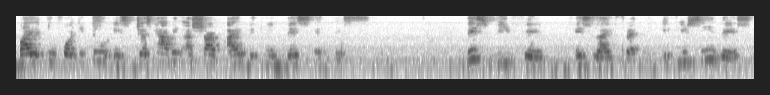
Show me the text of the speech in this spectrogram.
Bio 242 is just having a sharp eye between this and this. This VFib is life threatening. If you see this,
